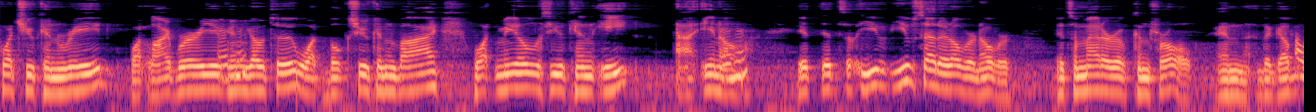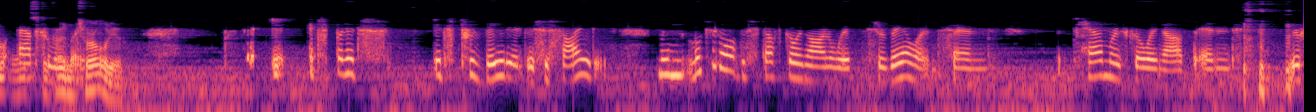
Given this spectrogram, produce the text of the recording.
what you can read, what library you mm-hmm. can go to, what books you can buy, what meals you can eat. Uh, you know, mm-hmm. it, it's you. You've said it over and over. It's a matter of control, and the government oh, wants to control you. It, it's but it's it's pervaded the society. I mean, look at all the stuff going on with surveillance and cameras going up and your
